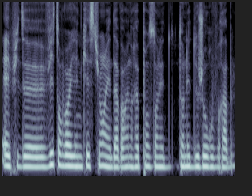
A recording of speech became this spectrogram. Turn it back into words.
et puis de vite envoyer une question et d'avoir une réponse dans les, dans les deux jours ouvrables.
